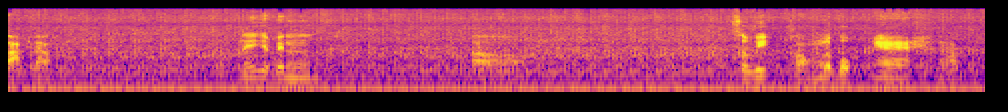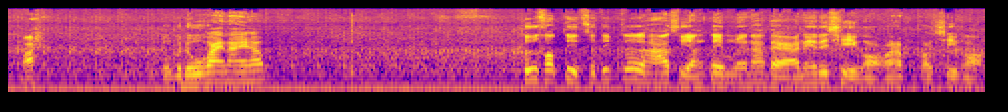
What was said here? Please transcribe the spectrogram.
ตัดแล้วนนี้จะเป็นสวิตช์ของระบบแอร์นะครับไปดูไปดูภายในครับ คือเขาติดสติกเกอร์หาเสียงเต็มเลยนะแต่อันนี้ได้ฉีกออกนะครับเขาฉีกออก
